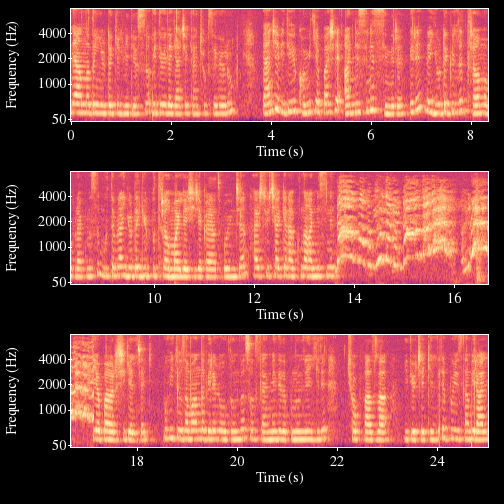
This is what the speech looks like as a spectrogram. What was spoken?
Ne anladın Yurdagül videosu. Videoyu da gerçekten çok seviyorum. Bence videoyu komik yapan şey annesinin siniri. Siniri ve Yurdagül'de travma bırakması. Muhtemelen Yurdagül bu travmayla yaşayacak hayat boyunca. Her su içerken aklına annesinin Anladım yürüdün ne diye bağırışı gelecek. Bu video zamanında viral olduğunda sosyal medyada bununla ilgili çok fazla video çekildi. İşte bu yüzden viral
